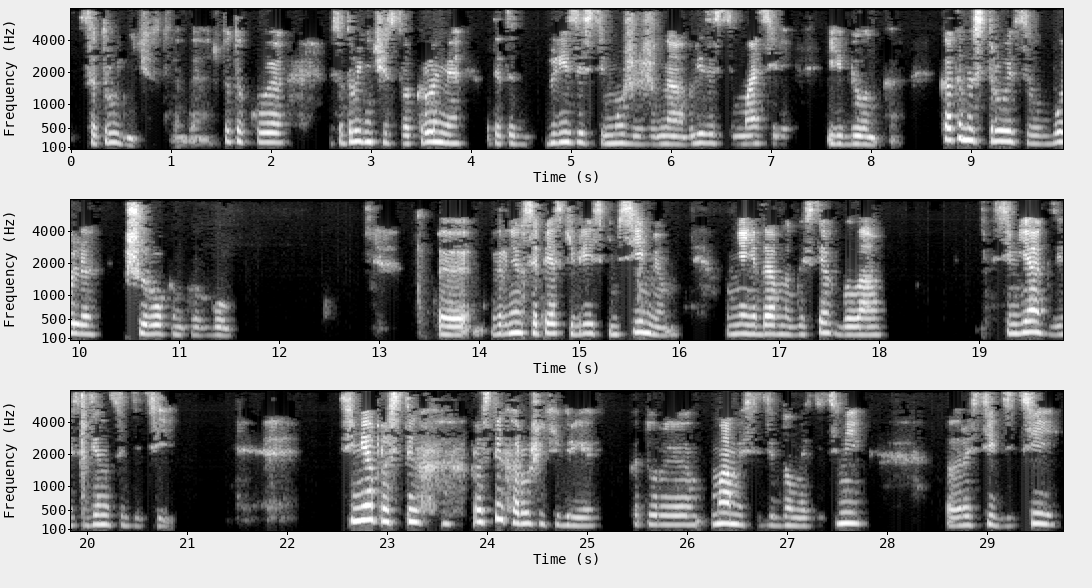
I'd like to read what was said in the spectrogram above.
сотрудничество? Да? Что такое сотрудничество, кроме вот этой близости мужа и жена, близости матери и ребенка? Как оно строится в более широком кругу? Э, вернемся опять к еврейским семьям. У меня недавно в гостях была семья, где есть 11 детей. Семья простых, простых хороших евреев, которые мама сидит дома с детьми, э, растит детей,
